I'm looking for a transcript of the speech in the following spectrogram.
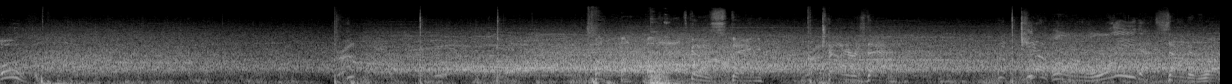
Oh! sounded rough.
